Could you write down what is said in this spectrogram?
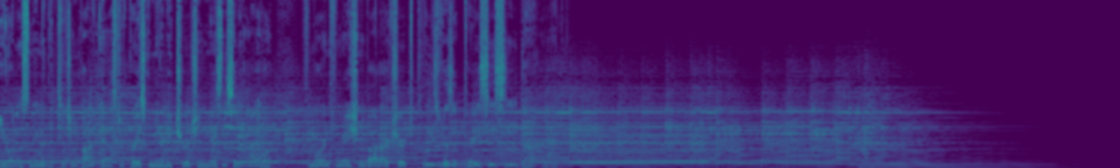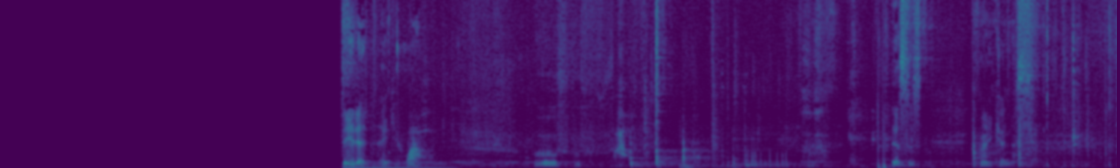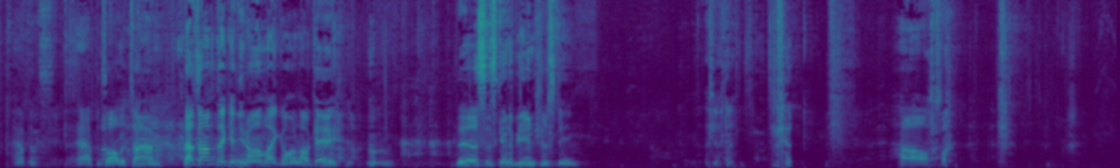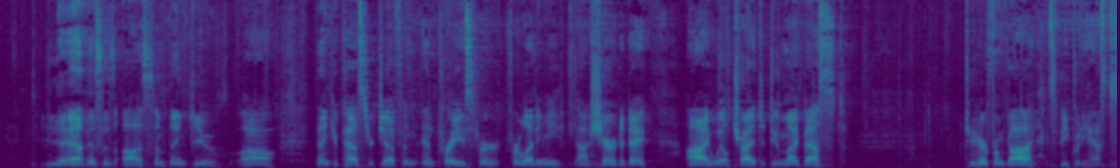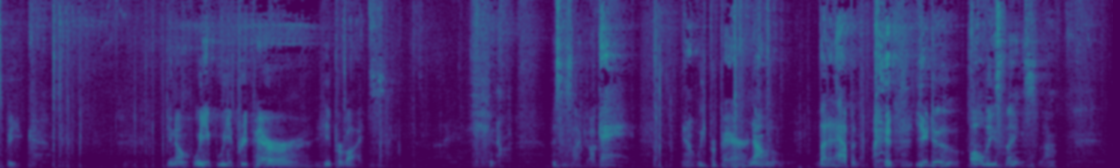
You are listening to the teaching podcast of Praise Community Church in Mason City, Iowa. For more information about our church, please visit praisecc.org. Seated. Thank you. Wow. Oof, oof, wow. This is, my goodness. Happens. Happens all the time. That's what I'm thinking, you know, I'm like going, okay, this is going to be interesting. How Yeah, this is awesome. Thank you. Wow. Thank you, Pastor Jeff and, and Praise, for, for letting me uh, share today. I will try to do my best to hear from God and speak what He has to speak. You know, we, we prepare, He provides. You know, this is like, okay, you know, we prepare, now let it happen. you do all these things.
